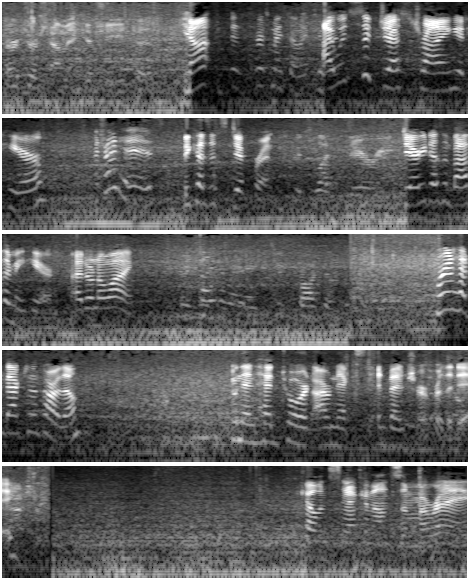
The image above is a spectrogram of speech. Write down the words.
hurts her stomach if she eats it. Not, It hurts my stomach. I would suggest trying it here I tried his. because it's different. It's like dairy. Dairy doesn't bother me here. I don't know why. We're gonna head back to the car though. And then head toward our next adventure for the day. Calvin's snacking on some meringue.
